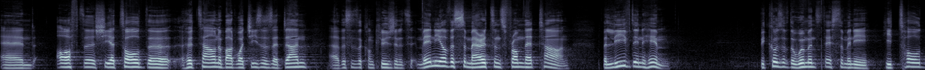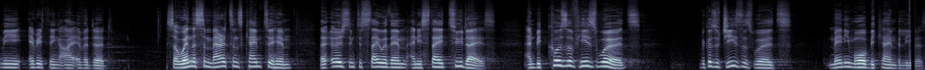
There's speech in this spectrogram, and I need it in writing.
and after she had told the, her town about what Jesus had done, uh, this is the conclusion. It's, many of the Samaritans from that town believed in him because of the woman's testimony, he told me everything I ever did. So when the Samaritans came to him, they urged him to stay with them, and he stayed two days. And because of his words, because of Jesus' words, many more became believers.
